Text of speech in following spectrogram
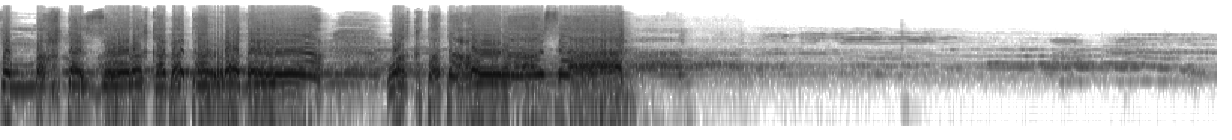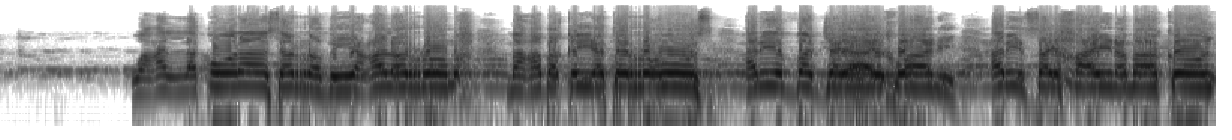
ثم احتزوا رقبة الرضيع واقتطعوا رأسه. وعلقوا رأس الرضيع على الرمح مع بقية الرؤوس. أريد ضجة يا إخواني أريد صيحة أينما كنت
